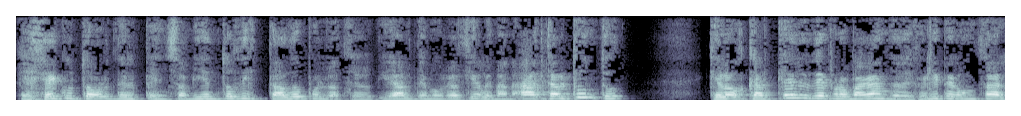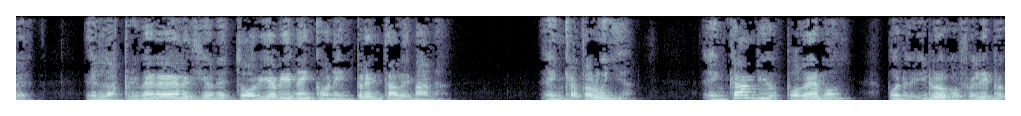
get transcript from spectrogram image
ejecutor del pensamiento dictado por la socialdemocracia alemana, hasta el punto que los carteles de propaganda de Felipe González en las primeras elecciones todavía vienen con imprenta alemana, en Cataluña. En cambio, Podemos, bueno, y luego Felipe,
